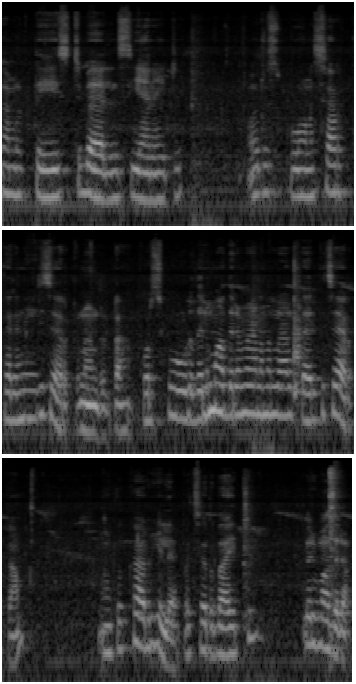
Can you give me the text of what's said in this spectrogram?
നമ്മൾ ടേസ്റ്റ് ബാലൻസ് ചെയ്യാനായിട്ട് ഒരു സ്പൂൺ ശർക്കര നീര് ചേർക്കുന്നുണ്ട് കേട്ടോ കുറച്ച് കൂടുതൽ മധുരം വേണമെന്നുള്ള ആൾക്കാർക്ക് ചേർക്കാം. നമുക്ക് കറിയില്ല അപ്പോൾ ചെറുതായിട്ട് ഒരു മധുരം.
